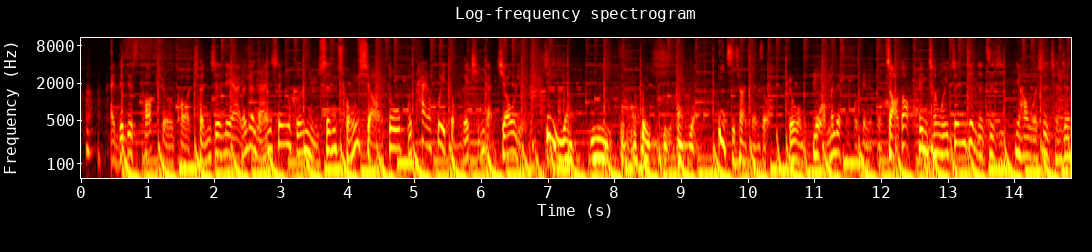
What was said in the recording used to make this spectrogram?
I did this talk show called《纯真恋爱》。我们的男生和女生从小都不太会懂得情感交流，这样你才会喜欢我。一起向前走，给我们我们的生活变得更好。找到并成为真正的自己。你好，我是陈真。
